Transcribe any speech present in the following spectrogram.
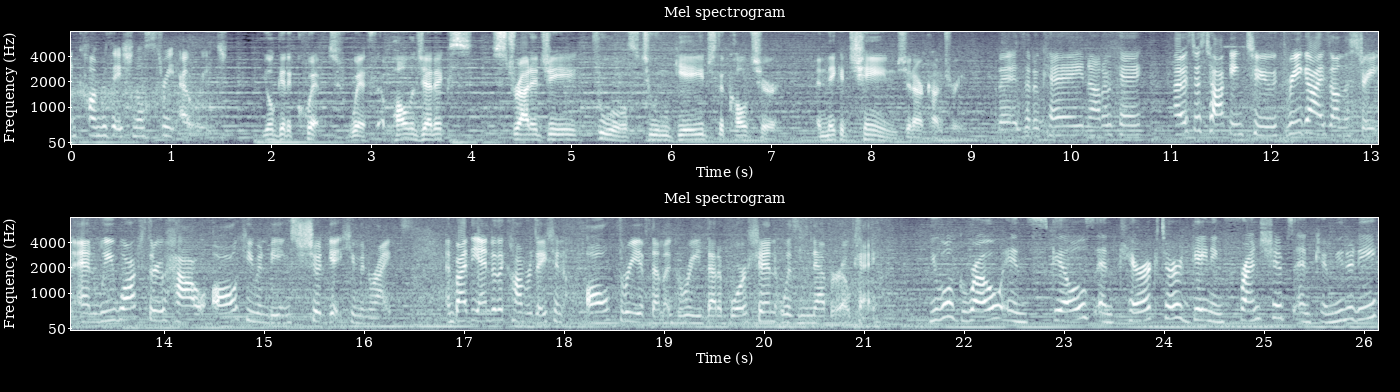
and conversational street outreach. You'll get equipped with apologetics, strategy, tools to engage the culture and make a change in our country. Is it okay? Not okay? I was just talking to three guys on the street and we walked through how all human beings should get human rights. And by the end of the conversation, all three of them agreed that abortion was never okay. You will grow in skills and character, gaining friendships and community.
